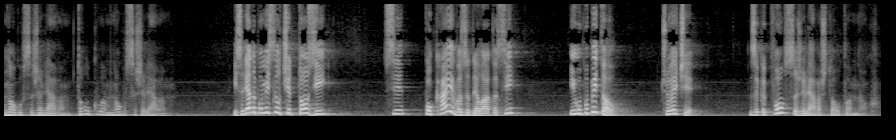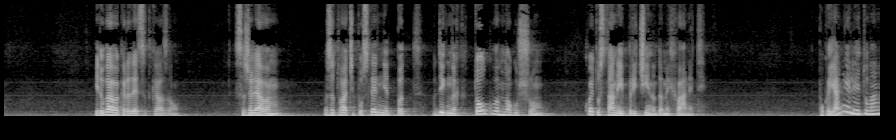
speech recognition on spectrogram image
много съжалявам, толкова много съжалявам. И съдята помислил, че този се покаива за делата си и го попитал, човече, за какво съжаляваш толкова много? И тогава крадецът казал, съжалявам за това, че последният път вдигнах толкова много шум, което стана и причина да ме хванете. Покаяние ли е това?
